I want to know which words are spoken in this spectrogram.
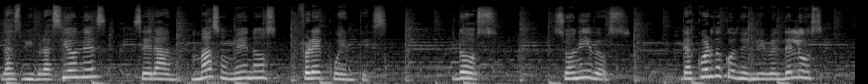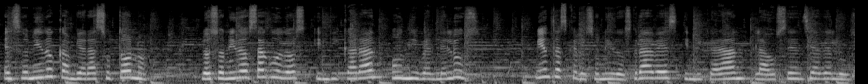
las vibraciones serán más o menos frecuentes. 2. Sonidos. De acuerdo con el nivel de luz, el sonido cambiará su tono. Los sonidos agudos indicarán un nivel de luz, mientras que los sonidos graves indicarán la ausencia de luz.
